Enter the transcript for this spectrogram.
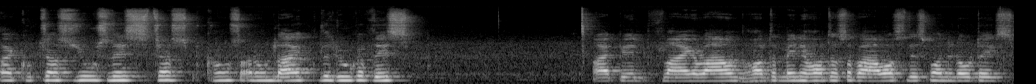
I could just use this just because I don't like the look of this. I've been flying around hundred many hundreds of hours this one in old days.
